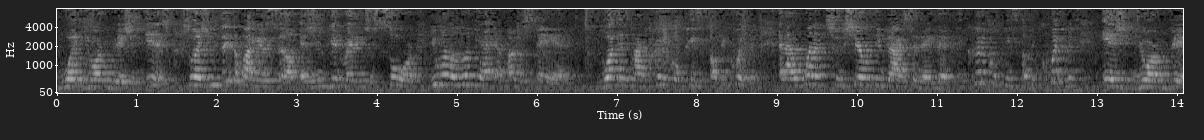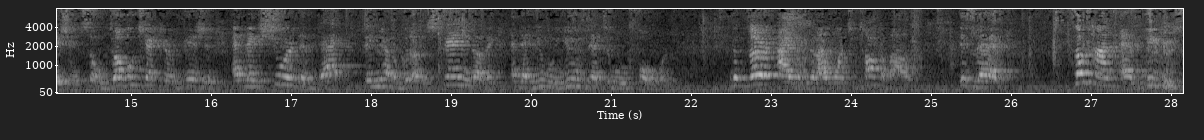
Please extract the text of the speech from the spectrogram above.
what your vision is. So as you think about yourself, as you get ready to soar, you want to look at and understand what is my critical piece of equipment. And I wanted to share with you guys today that the critical piece of equipment is your vision. So double check your vision and make sure that that, that you have a good understanding of it and that you will use that to move forward. The third item that I want to talk about is that sometimes as leaders,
